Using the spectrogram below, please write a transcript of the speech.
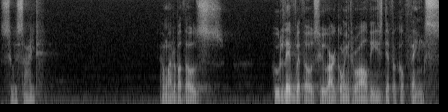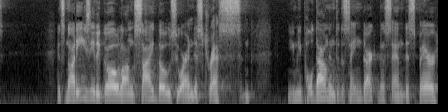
suicide. And what about those who live with those who are going through all these difficult things? It's not easy to go alongside those who are in distress, and you can be pulled down into the same darkness and despair.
